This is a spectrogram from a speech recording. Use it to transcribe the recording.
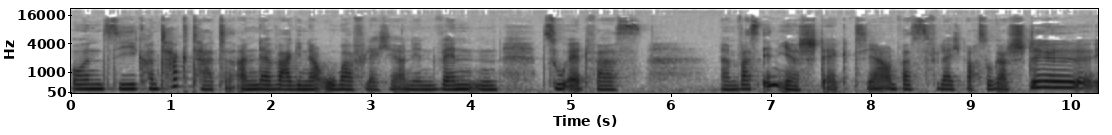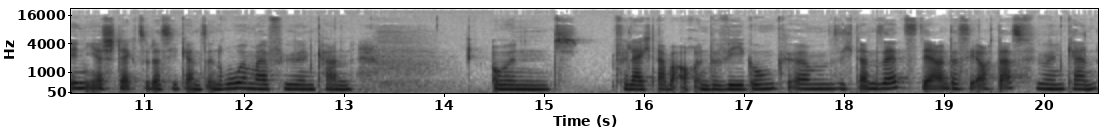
Und sie Kontakt hat an der Vagina-Oberfläche, an den Wänden zu etwas, was in ihr steckt, ja, und was vielleicht auch sogar still in ihr steckt, sodass sie ganz in Ruhe mal fühlen kann. Und vielleicht aber auch in Bewegung ähm, sich dann setzt, ja, und dass sie auch das fühlen kann.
